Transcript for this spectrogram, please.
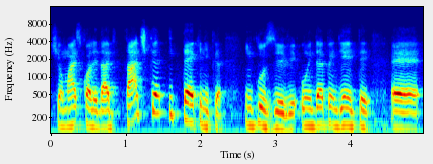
Tinha mais qualidade tática e técnica. Inclusive, o Independente, é,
